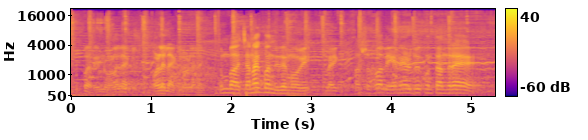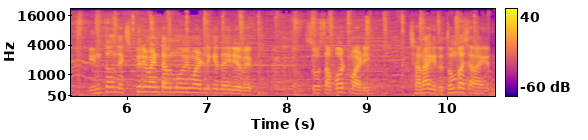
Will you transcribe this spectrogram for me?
ಸೂಪರ್ ಇನ್ನು ಒಳ್ಳೆದಾಗಲಿ ಒಳ್ಳೆದಾಗಲಿ ಒಳ್ಳೆದಾಗಲಿ. ತುಂಬ ಚೆನ್ನಾಗಿ ಬಂದಿದೆ movie like first of all ಏನು ಹೇಳಬೇಕು ಅಂತಂದರೆ ಇಂಥ ಒಂದು ಎಕ್ಸ್ಪಿರಿಮೆಂಟಲ್ ಮೂವಿ ಮಾಡಲಿಕ್ಕೆ ಧೈರ್ಯ ಬೇಕು. ಸೊ ಸಪೋರ್ಟ್ ಮಾಡಿ. ಚೆನ್ನಾಗಿದೆ ತುಂಬ ಚೆನ್ನಾಗಿದೆ.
